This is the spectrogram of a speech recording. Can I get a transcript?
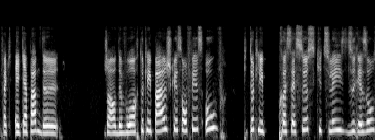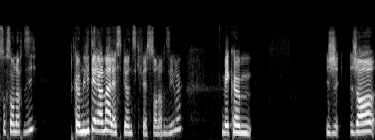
Fait qu'elle est capable de genre de voir toutes les pages que son fils ouvre, puis tous les processus qu'il utilise du réseau sur son ordi. Comme littéralement elle espionne ce qu'il fait sur son ordi, là. Mais comme j- genre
